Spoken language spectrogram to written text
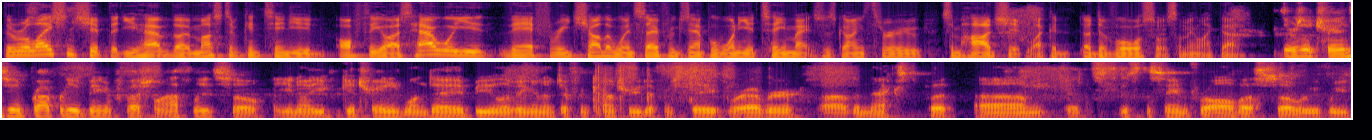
The relationship that you have, though, must have continued off the ice. How were you there for each other when, say, for example, one of your teammates was going through some hardship, like a, a divorce or something like that? There's a transient property of being a professional athlete. So, you know, you can get traded one day, be living in a different country, different state, wherever uh, the next. But um, it's it's the same for all of us. So we, we,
